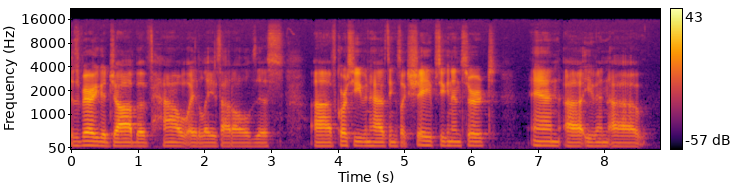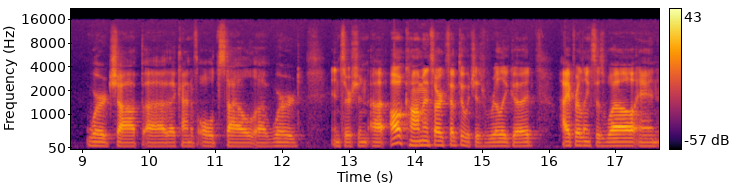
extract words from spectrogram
Does a very good job of how it lays out all of this. Uh, of course, you even have things like shapes you can insert, and uh, even uh, word shop, uh, that kind of old style uh, word insertion. Uh, all comments are accepted, which is really good. Hyperlinks as well, and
